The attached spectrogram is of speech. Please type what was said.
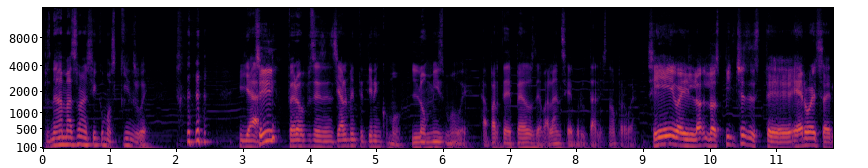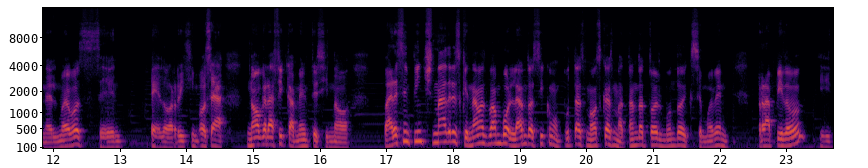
Pues nada más son así como skins, güey. y ya. Sí, Pero pues esencialmente tienen como lo mismo, güey. Aparte de pedos de balance brutales, ¿no? Pero bueno. sí, güey, lo- los pinches este, héroes en el nuevo se ven pedorrísimos. O sea, no gráficamente, sino parecen pinches madres que nada más van volando así como putas moscas, matando a todo el mundo de que se mueven rápido y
